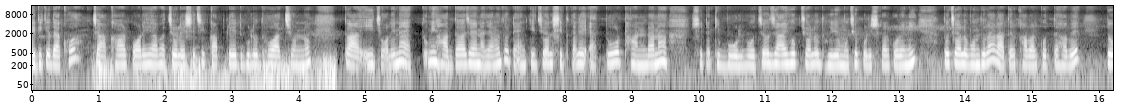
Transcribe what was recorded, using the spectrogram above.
এদিকে দেখো, চা খাওয়ার পরে আবার চলে এসেছি কাপ প্লেটগুলো ধোয়ার জন্য। তো এই জলে না একদমই হাত দেওয়া যায় না, জানো তো? ট্যাঙ্কির জল শীতকালে এত ঠান্ডা না, সেটা কি বলব? তো যাই হোক, চলো ধুয়ে মুছে পরিষ্কার করে নিই। তো চলো বন্ধুরা, রাতের খাবার করতে হবে। তো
